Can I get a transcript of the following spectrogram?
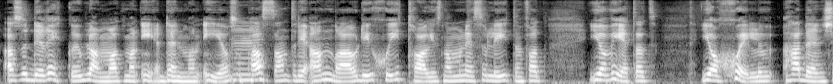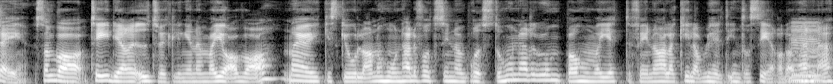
Alltså det räcker ibland med att man är den man är och så Mm. passar inte det andra och det är skittragiskt när man är så liten för att jag vet att jag själv hade en tjej som var tidigare i utvecklingen än vad jag var när jag gick i skolan och hon hade fått sina bröst och hon hade rumpa och hon var jättefin och alla killar blev helt intresserade av Mm. henne.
